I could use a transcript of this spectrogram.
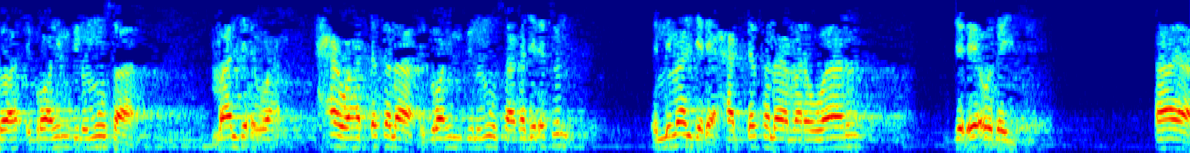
إبراهيم بن موسى. مال جئه وحدثنا إبراهيم بن موسى كجئة إني مال جئه حدثنا مروان جري أوديس آية.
